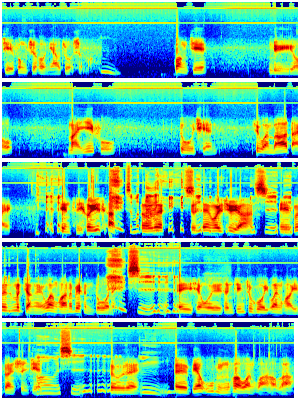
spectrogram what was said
解封之后你要做什么？嗯，逛街、旅游、买衣服、赌钱、去玩八仔、电子游戏场，什么对不对？有些人会去啊。是，也、不能这么讲哎、万华那边很多呢。是，哎、以前我也曾经住过万华一段时间，哦是，对不对？嗯，哎、不要污名化万华，好不好？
